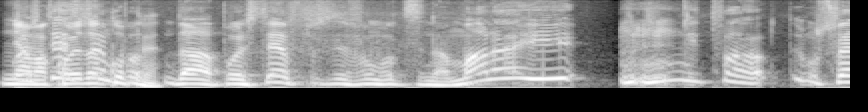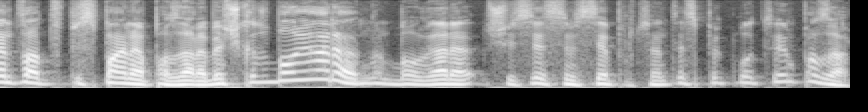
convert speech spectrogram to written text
няма кой да купи. Да, по естествен път се намаля и, и това. Освен това, в Испания пазара беше като в България. На България 60-70% е спекулативен пазар.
